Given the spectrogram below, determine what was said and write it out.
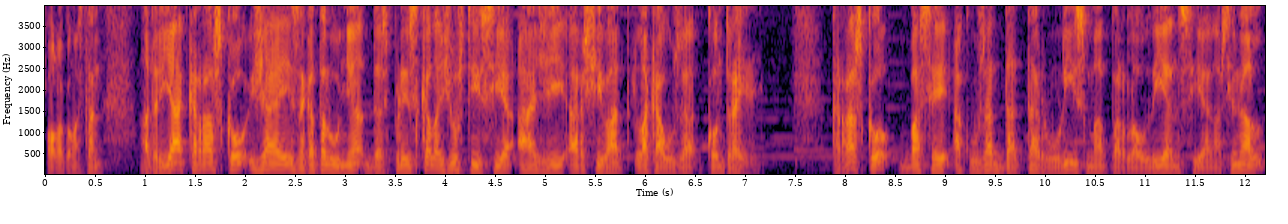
Hola, com estan? Adrià Carrasco ja és a Catalunya després que la justícia hagi arxivat la causa contra ell. Carrasco va ser acusat de terrorisme per l'Audiència Nacional,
